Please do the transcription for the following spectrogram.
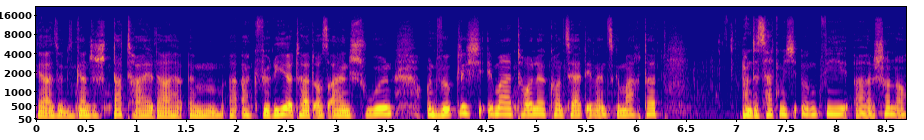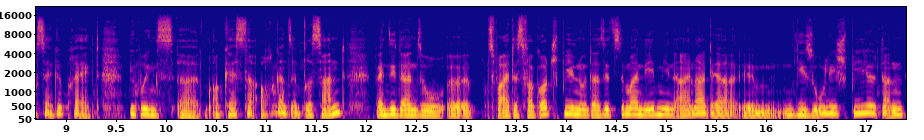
der also den ganzen Stadtteil da ähm, akquiriert hat aus allen Schulen und wirklich immer tolle Konzertevents gemacht hat. Und das hat mich irgendwie äh, schon auch sehr geprägt. Übrigens, äh, Orchester auch ganz interessant, wenn sie dann so äh, zweites Fagott spielen und da sitzt immer neben ihnen einer, der ähm, die Soli spielt, dann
